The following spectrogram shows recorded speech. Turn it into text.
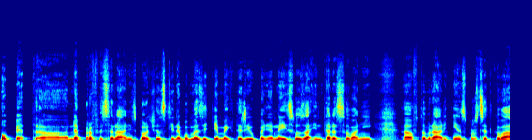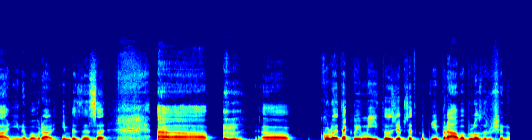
opět neprofesionální společnosti nebo mezi těmi, kteří úplně nejsou zainteresovaní v tom realitním zprostředkování nebo v realitním biznese. A uh, koluje takový mýtus, že předkupní právo bylo zrušeno.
